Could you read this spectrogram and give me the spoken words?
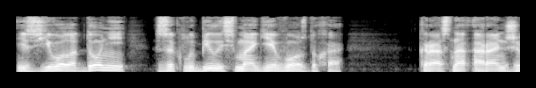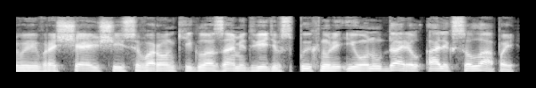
из его ладоней заклубилась магия воздуха. Красно-оранжевые вращающиеся воронки глаза медведя вспыхнули, и он ударил Алекса лапой.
